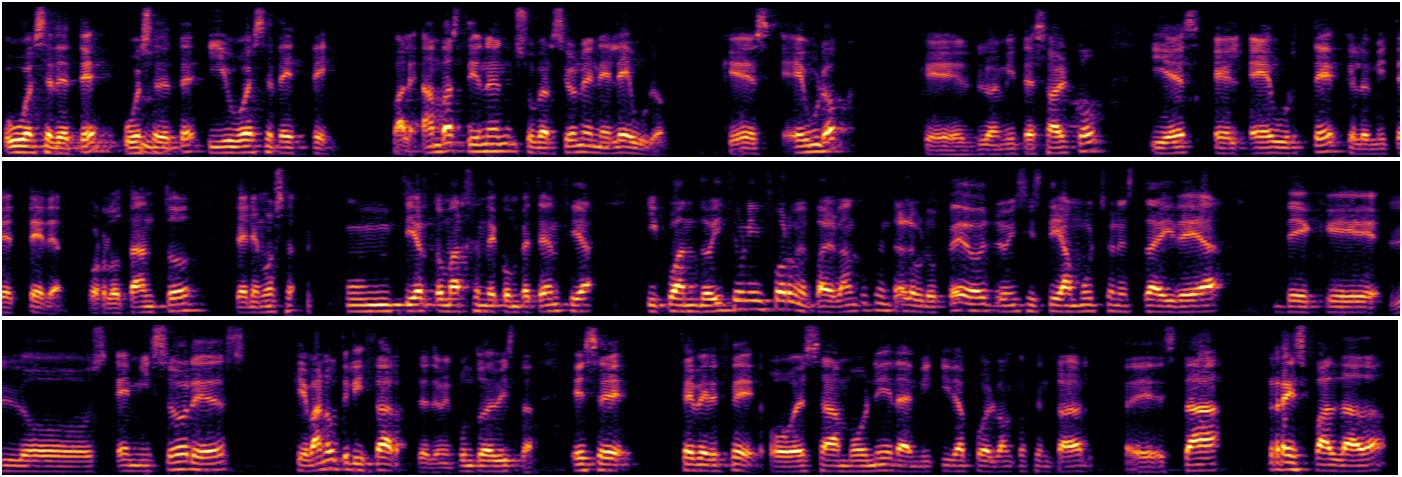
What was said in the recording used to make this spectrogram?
USDT, USDT y USDC. Vale, ambas tienen su versión en el euro, que es EUROC, que lo emite Salco, y es el EURT, que lo emite Tether. Por lo tanto, tenemos un cierto margen de competencia. Y cuando hice un informe para el Banco Central Europeo, yo insistía mucho en esta idea de que los emisores que van a utilizar, desde mi punto de vista, ese CBDC o esa moneda emitida por el Banco Central eh, está respaldada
